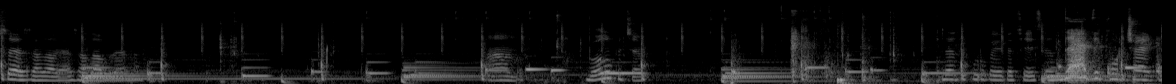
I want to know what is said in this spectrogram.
Все, згадав, я згадав, де ми. А, ну. Вилупиться? Де ти курка, яка це є? Де ти курча, яка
